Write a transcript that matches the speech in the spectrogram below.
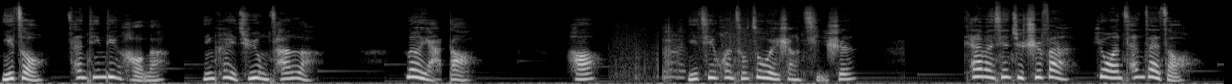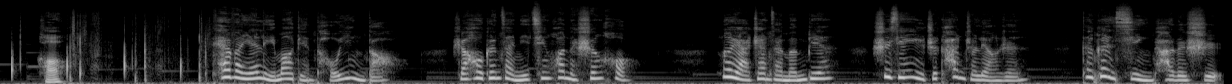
倪总，餐厅订好了，您可以去用餐了。乐雅道。好。倪清欢从座位上起身。Kevin 先去吃饭，用完餐再走。好。Kevin 也礼貌点头应道，然后跟在倪清欢的身后。乐雅站在门边，视线一直看着两人，但更吸引她的是，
